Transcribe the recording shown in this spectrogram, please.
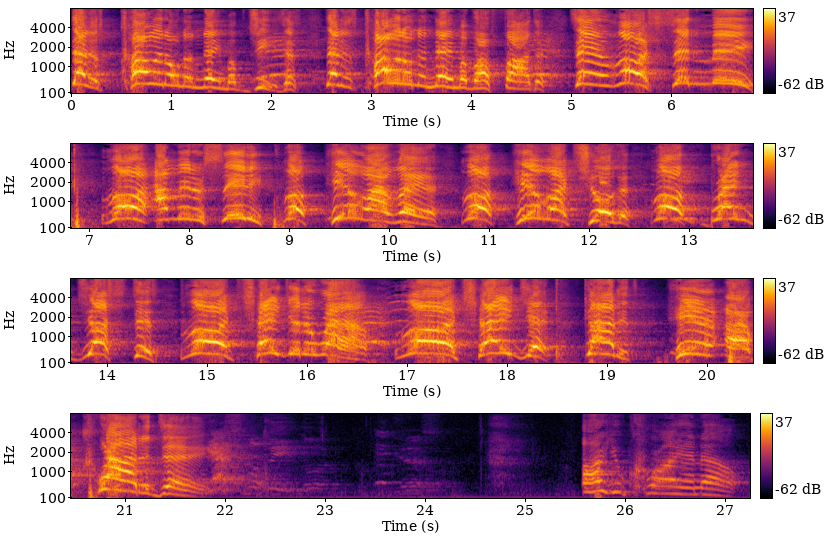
that is calling on the name of Jesus, that is calling on the name of our Father, saying, Lord, send me. Lord, I'm interceding. Lord, heal our land. Lord, heal our children. Lord, bring justice. Lord, change it around. Lord, change it. God is hear our cry today. Are you crying out?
